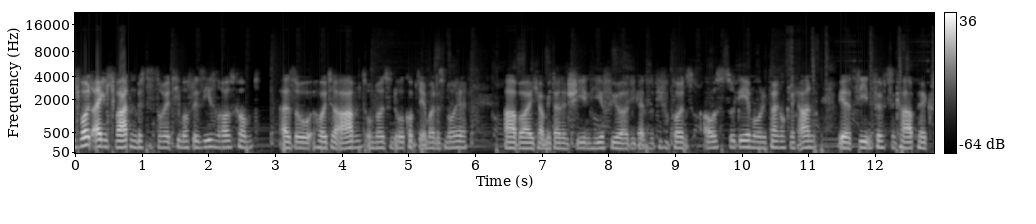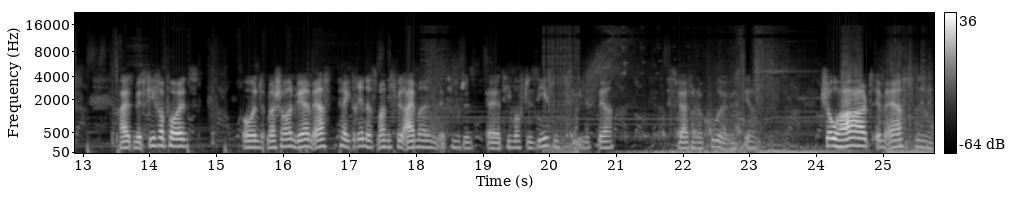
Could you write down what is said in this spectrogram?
ich wollte eigentlich warten, bis das neue Team of the Season rauskommt. Also heute Abend um 19 Uhr kommt ja immer das neue. Aber ich habe mich dann entschieden, hierfür die ganzen FIFA Points auszugeben. Und wir fangen auch gleich an. Wir ziehen 15k Packs halt mit FIFA Points. Und mal schauen, wer im ersten Pack drin ist. Mann, ich will einmal ein Team of the, äh, Team of the Season ziehen. Das wäre das wäre einfach nur cool, wisst ihr? Joe Hart im ersten.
